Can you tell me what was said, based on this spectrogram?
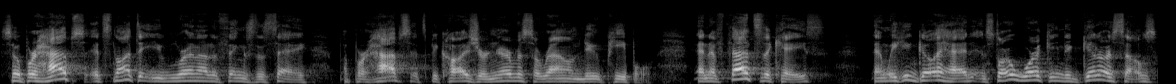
So perhaps it's not that you run out of things to say, but perhaps it's because you're nervous around new people. And if that's the case, then we can go ahead and start working to get ourselves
